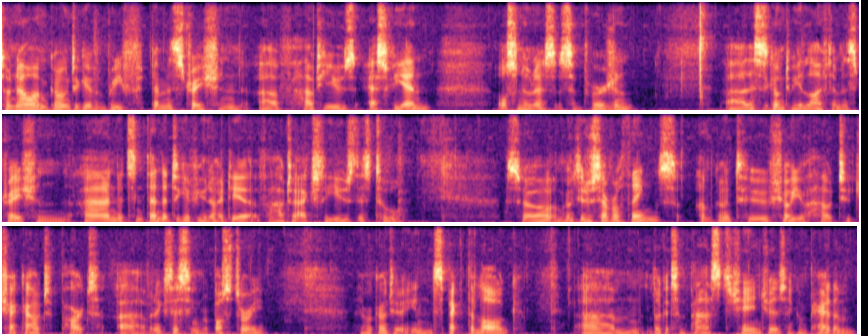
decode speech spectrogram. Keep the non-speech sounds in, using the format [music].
So now I'm going to give a brief demonstration of how to use SVN, also known as Subversion. Uh, this is going to be a live demonstration and it's intended to give you an idea of how to actually use this tool. So I'm going to do several things. I'm going to show you how to check out part uh, of an existing repository. Then we're going to inspect the log, um, look at some past changes and compare them.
